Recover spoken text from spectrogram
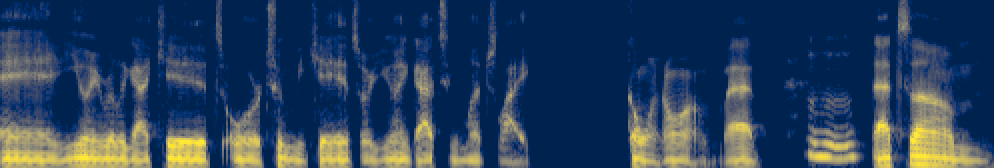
and you ain't really got kids or too many kids or you ain't got too much like going on. That hmm that's um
